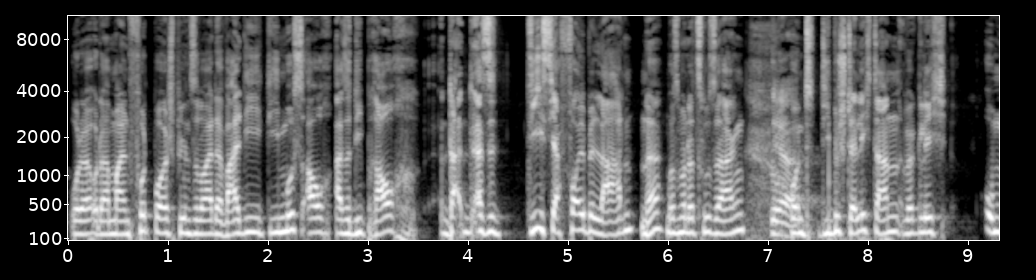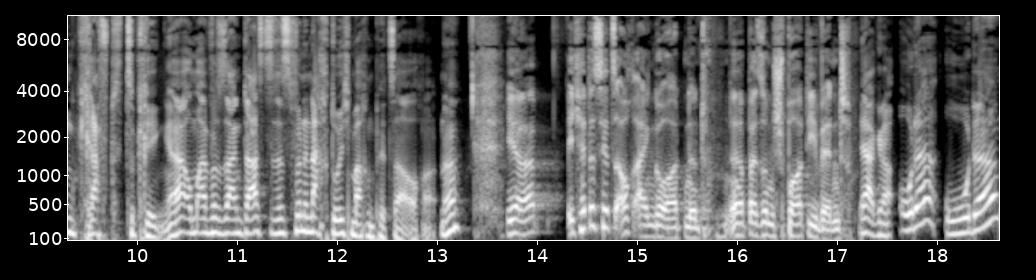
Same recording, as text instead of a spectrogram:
oder, oder mal ein Football spielen und so weiter, weil die, die muss auch, also die braucht, also die ist ja voll beladen, ne, muss man dazu sagen. Ja. Und die bestelle ich dann wirklich um Kraft zu kriegen, ja, um einfach zu sagen, das, das ist für eine Nacht durchmachen Pizza auch, ne? Ja, ich hätte es jetzt auch eingeordnet, ja, bei so einem Sportevent. Ja, genau. Oder, oder,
